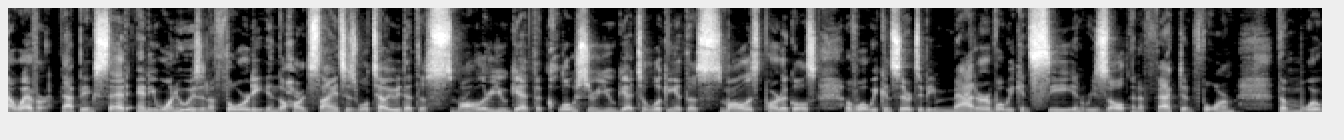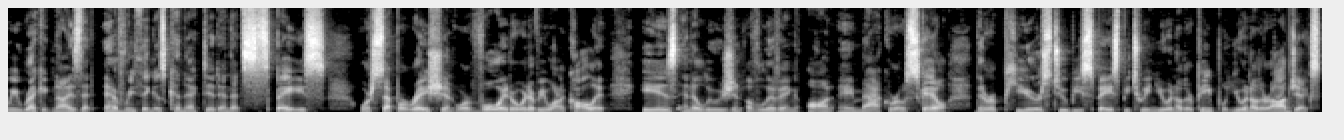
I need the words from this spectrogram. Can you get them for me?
However, that being said, anyone who is an authority in the hard sciences will tell you that the smaller you get, the closer you get to looking at the smallest particles of what we consider to be matter, of what we can see and result and effect and form, the more we recognize that everything is connected and that space or separation or void or whatever you want to call it is an illusion of living on a macro scale. There appears to be space between you and other people, you and other objects.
